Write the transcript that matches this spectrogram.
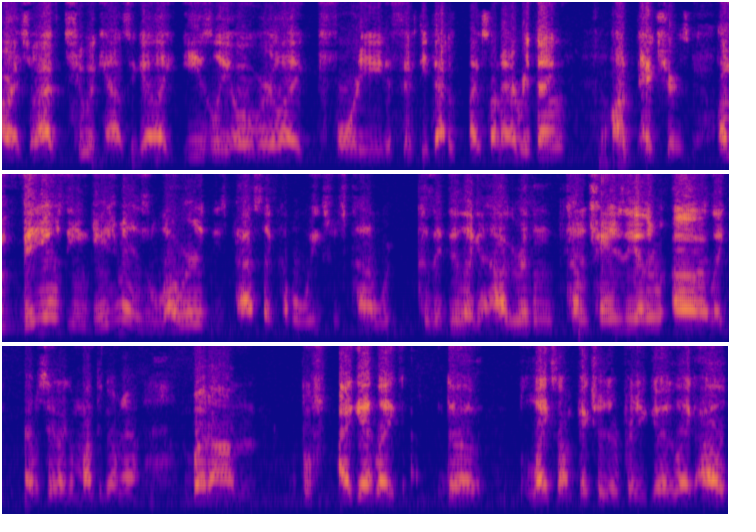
all right. So I have two accounts that get like easily over like forty to fifty thousand likes on everything. On pictures, on videos, the engagement is lower these past like couple weeks, was kind of because they did like an algorithm kind of change the other, uh, like I would say like a month ago now. But um, bef- I get like the likes on pictures are pretty good. Like I'll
